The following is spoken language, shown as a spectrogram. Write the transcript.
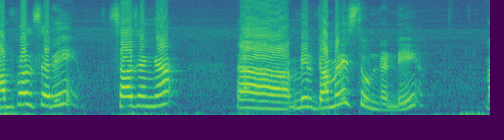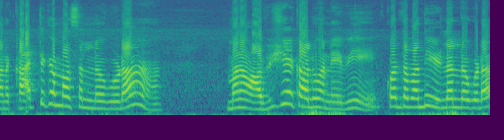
కంపల్సరీ సహజంగా మీరు గమనిస్తూ ఉండండి. మన కార్తీక మాసంలో కూడా మనం అభిషేకాలు అనేవి కొంతమంది ఇళ్ళల్లో కూడా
